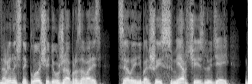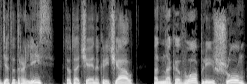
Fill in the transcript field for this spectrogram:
На рыночной площади уже образовались целые небольшие смерчи из людей, где-то дрались, кто-то отчаянно кричал, однако вопли и шум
